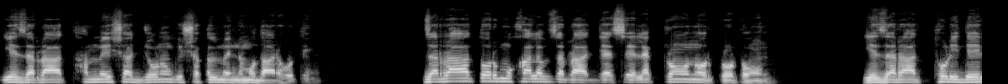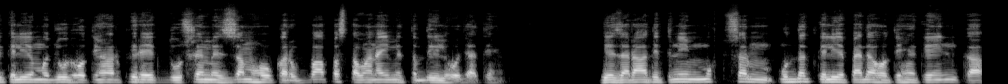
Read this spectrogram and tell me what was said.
یہ ذرات ہمیشہ جوڑوں کی شکل میں نمودار ہوتے ہیں۔ ذرات اور مخالف ذرات جیسے الیکٹرون اور پروٹون۔ یہ ذرات تھوڑی دیر کے لیے موجود ہوتے ہیں اور پھر ایک دوسرے میں ضم ہو کر واپس توانائی میں تبدیل ہو جاتے ہیں۔ یہ ذرات اتنی مختصر مدت کے لیے پیدا ہوتے ہیں کہ ان کا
